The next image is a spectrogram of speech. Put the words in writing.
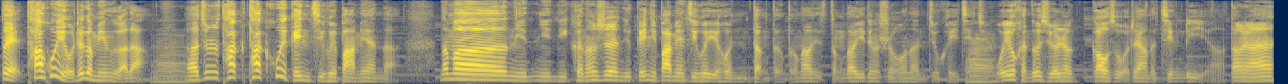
对他会有这个名额的，嗯呃，就是他他会给你机会罢免的。那么你你你可能是你给你罢免机会以后，你等等等到你等到一定时候呢，你就可以进去。嗯我有很多学生告诉我这样的经历啊，当然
